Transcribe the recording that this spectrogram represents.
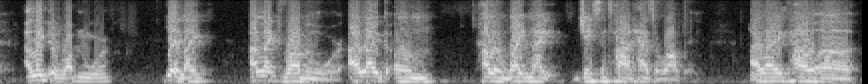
saying. I like the Robin War. Yeah, like I liked Robin War. I like um how in White Knight Jason Todd has a Robin. I like how uh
